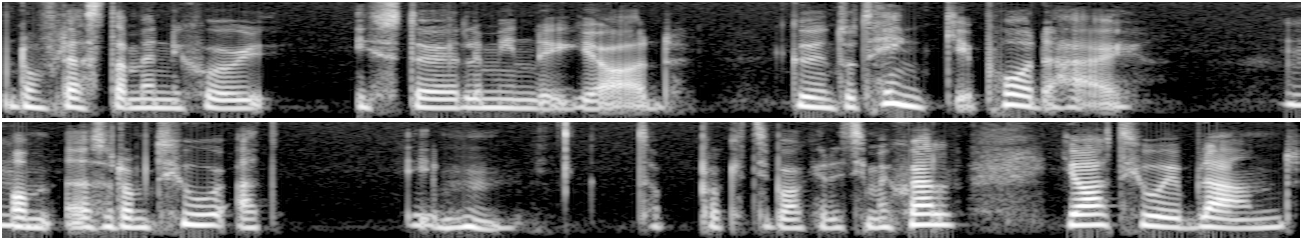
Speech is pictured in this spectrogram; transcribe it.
de flesta människor i större eller mindre grad går runt och tänker på det här. Mm. Om, alltså de tror att, mm, ta- plocka tillbaka det till mig själv. Jag tror ibland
